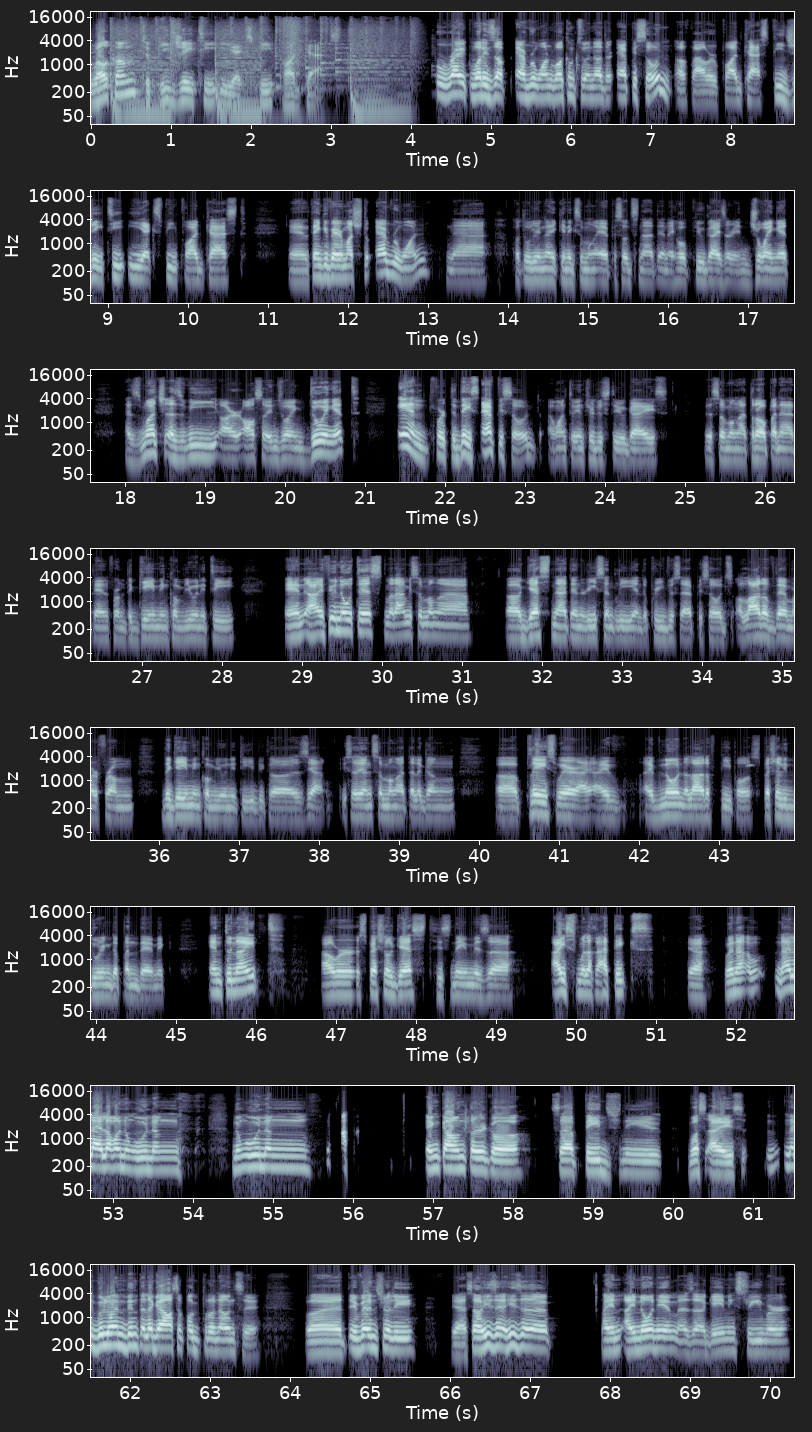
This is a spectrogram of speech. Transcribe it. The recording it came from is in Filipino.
Welcome to PJT EXP Podcast. Right, what is up, everyone? Welcome to another episode of our podcast, PJT EXP Podcast. And thank you very much to everyone na patuloy na ikinig sa mga episodes natin. I hope you guys are enjoying it as much as we are also enjoying doing it. And for today's episode, I want to introduce to you guys sa mga tropa natin from the gaming community. And uh, if you noticed, marami sa mga uh, guests natin recently in the previous episodes, a lot of them are from the gaming community because yeah, isa yan sa mga talagang uh, place where I, I've I've known a lot of people, especially during the pandemic. And tonight, our special guest, his name is uh, Ice Malakatix. Yeah. When I, naalala ko nung unang nung unang encounter ko sa page ni Boss Ice, naguluhan din talaga ako sa pag-pronounce eh. But eventually, yeah. So he's a he's a I I known him as a gaming streamer,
